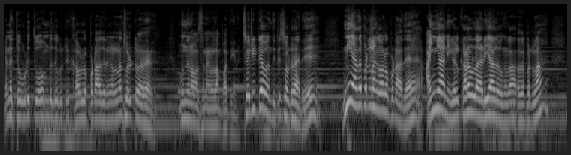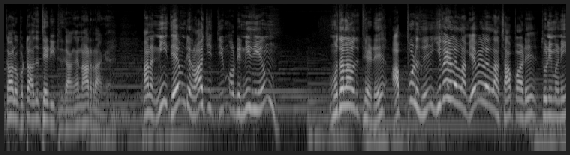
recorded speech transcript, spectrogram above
என்னத்தை உடுத்துவோம்ன்றது குறித்து கவலைப்படாதுங்கள்லாம் சொல்லிட்டு வர்றாரு. முந்தின வசனங்கள்லாம் பார்த்தீங்கன்னா. சொல்லிட்டே வந்துட்டு சொல்கிறாரு நீ அதை பற்றிலாம் கவலைப்படாத. அஞ்ஞானிகள் கடவுளை அறியாதவங்க தான் அதை பற்றிலாம் கவலைப்பட்டு அதை தேடிட்டு இருக்காங்க நாடுறாங்க. ஆனால் நீ தேவனுடைய ராஜ்யத்தையும் அவருடைய நீதியும் முதலாவது தேடு. அப்பொழுது இவைகளெல்லாம் எவைகளெல்லாம் சாப்பாடு துணிமணி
